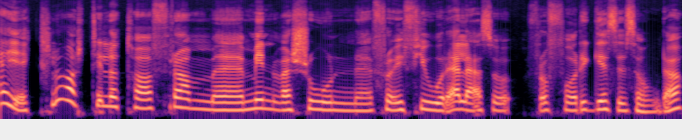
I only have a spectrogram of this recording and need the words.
jeg er klar til å ta fram eh, min versjon eh, fra i fjor, eller altså fra forrige sesong, da.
